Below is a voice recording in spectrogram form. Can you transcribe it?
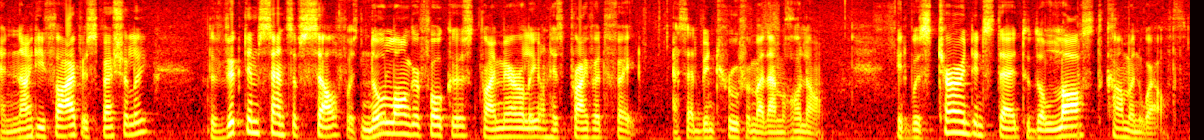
and 95 especially, the victim's sense of self was no longer focused primarily on his private fate, as had been true for Madame Roland. It was turned instead to the lost commonwealth,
